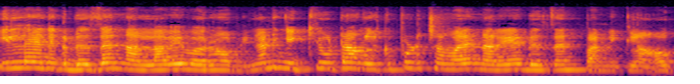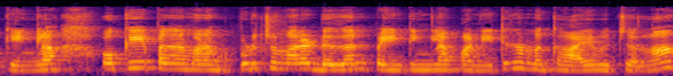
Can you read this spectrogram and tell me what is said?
இல்லை எனக்கு டிசைன் நல்லாவே வரும் அப்படின்னா நீங்கள் க்யூட்டாக உங்களுக்கு பிடிச்ச மாதிரி நிறைய டிசைன் பண்ணிக்கலாம். ஓகேங்களா ஓகே இப்போ நம்ம நமக்கு பிடிச்ச மாதிரி டிசைன் பெயிண்டிங்லாம் பண்ணிவிட்டு நம்ம காய வச்சிடலாம்.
